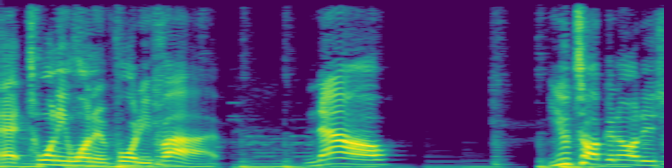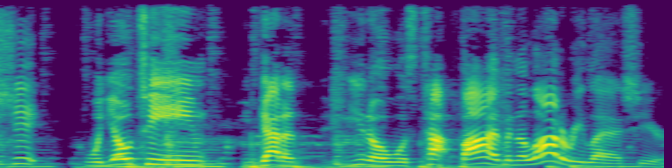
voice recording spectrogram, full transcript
at 21 and 45. Now you talking all this shit when your team got a you know was top five in the lottery last year.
